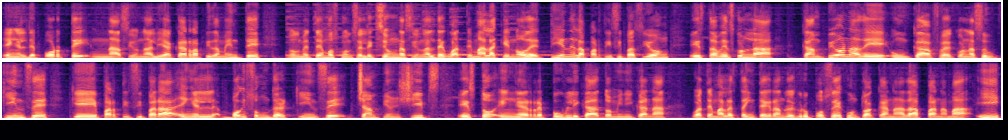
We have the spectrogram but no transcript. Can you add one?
en el deporte nacional. Y acá rápidamente nos metemos con Selección Nacional de Guatemala, que no detiene la participación, esta vez con la campeona de UNCAF con la sub-15 que participará en el Boys Under 15 Championships, esto en eh, República Dominicana. Guatemala está integrando el grupo C junto a Canadá, Panamá y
